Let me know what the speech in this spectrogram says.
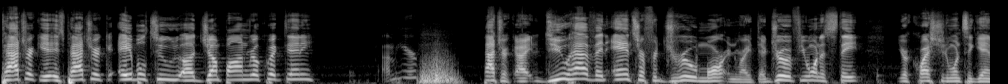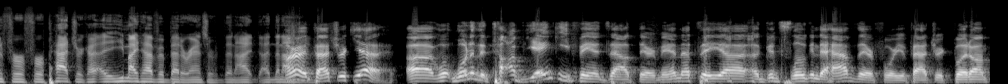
Patrick is Patrick able to uh, jump on real quick, Danny? I'm here. Patrick, right, do you have an answer for Drew Morton right there? Drew, if you want to state your question once again for for Patrick, I, he might have a better answer than I. Than All I right, Patrick. Yeah, uh, one of the top Yankee fans out there, man. That's a uh, a good slogan to have there for you, Patrick. But um,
